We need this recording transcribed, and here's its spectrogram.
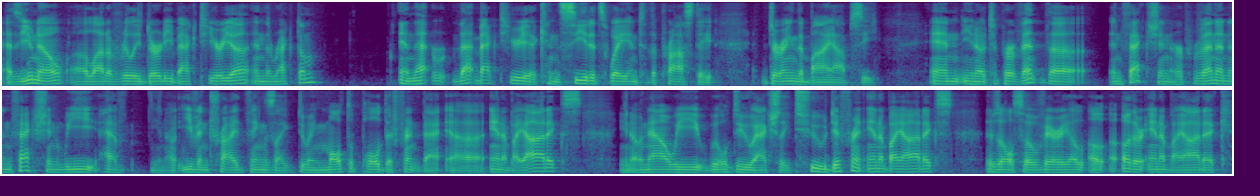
as you know, a lot of really dirty bacteria in the rectum and that that bacteria can seed its way into the prostate during the biopsy. And you know, to prevent the infection or prevent an infection, we have you know even tried things like doing multiple different ba- uh, antibiotics. You know, now we will do actually two different antibiotics. There's also very uh, other antibiotic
